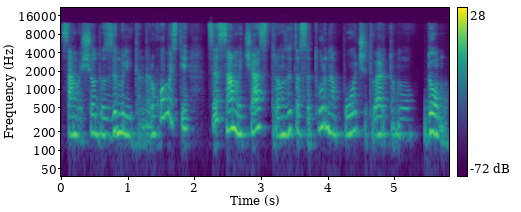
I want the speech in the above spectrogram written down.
саме щодо землі та нерухомості це саме час транзита Сатурна по четвертому дому.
